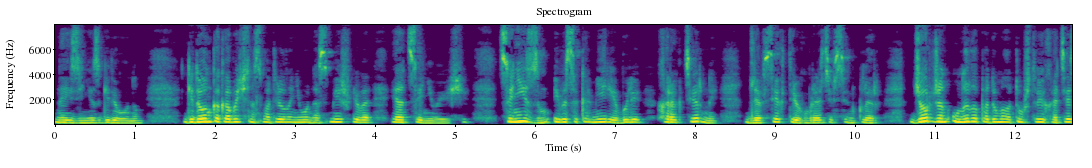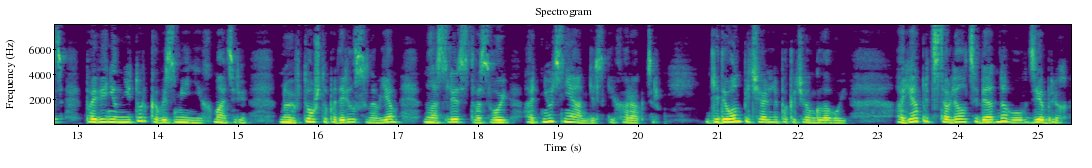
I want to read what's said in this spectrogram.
наедине с Гедеоном. Гедеон, как обычно, смотрел на него насмешливо и оценивающе. Цинизм и высокомерие были характерны для всех трех братьев Синклер. Джорджин уныло подумал о том, что их отец повинен не только в измене их матери, но и в том, что подарил сыновьям в наследство свой отнюдь не ангельский характер. Гидеон печально покачал головой. «А я представлял тебя одного в дебрях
